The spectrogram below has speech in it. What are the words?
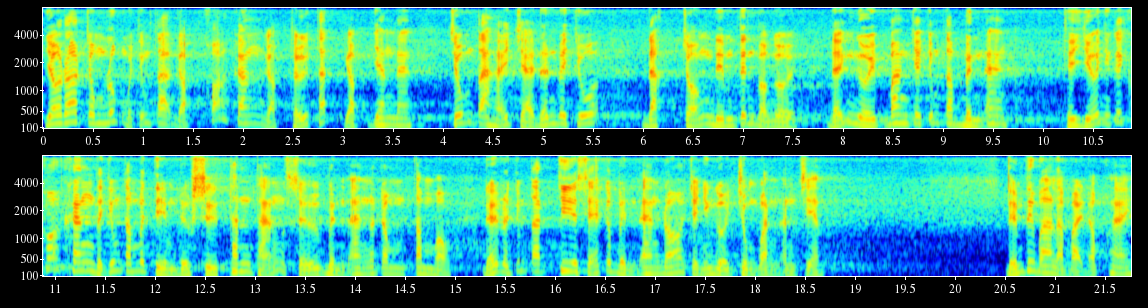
Do đó trong lúc mà chúng ta gặp khó khăn, gặp thử thách, gặp gian nan Chúng ta hãy chạy đến với Chúa Đặt trọn niềm tin vào người Để người ban cho chúng ta bình an. Thì giữa những cái khó khăn Thì chúng ta mới tìm được sự thanh thản, Sự bình an ở trong tâm hồn. Để rồi chúng ta chia sẻ cái bình an đó Cho những người chung quanh anh chị em. Điểm thứ ba là bài đọc 2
